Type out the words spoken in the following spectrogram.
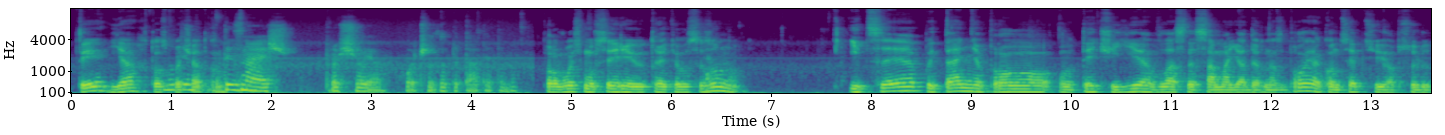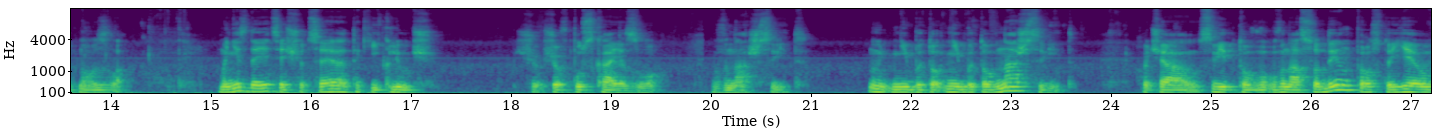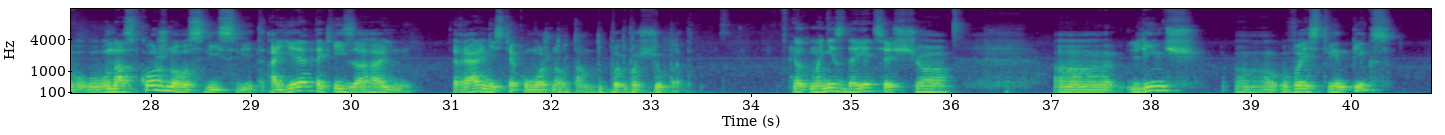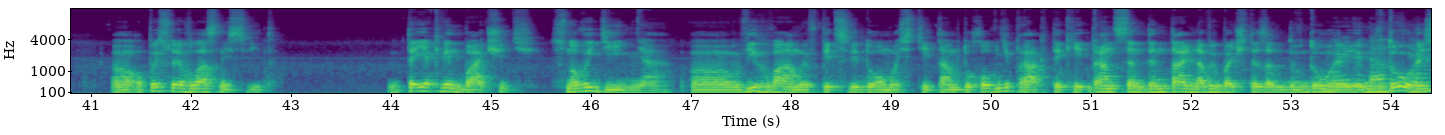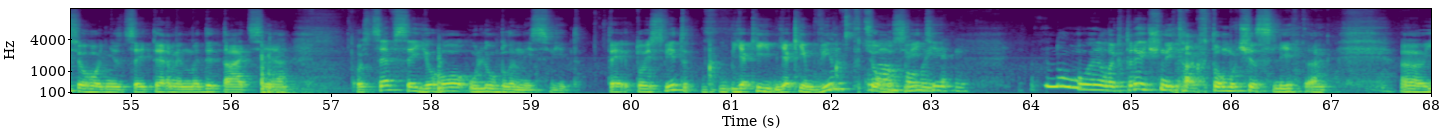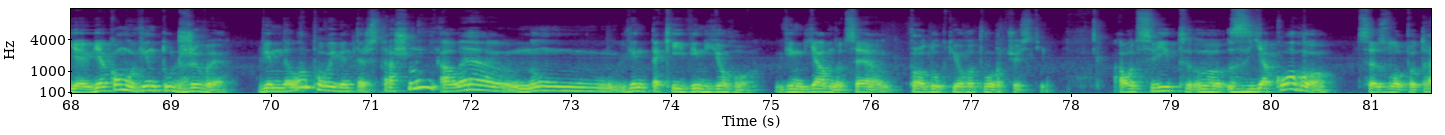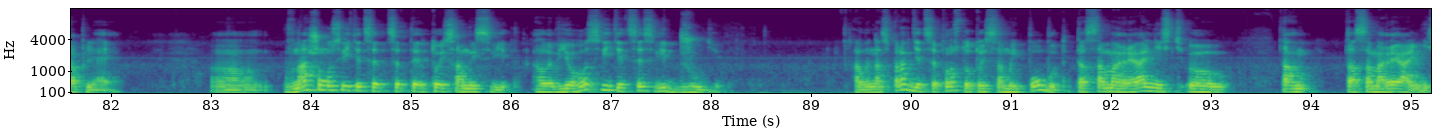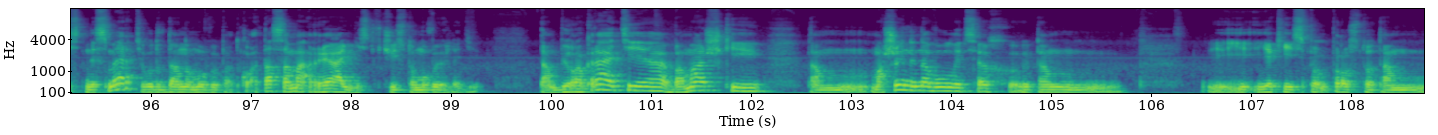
Ти, я, хто Ну, ти, спочатку? ти знаєш, про що я хочу запитати тебе. Про восьму серію третього сезону. І це питання про те, чи є власне сама ядерна зброя концепцією абсолютного зла. Мені здається, що це такий ключ, що, що впускає зло в наш світ. Ну, нібито, нібито в наш світ. Хоча світ то в, в нас один, просто є у нас в кожного свій світ, а є такий загальний реальність, яку можна там пощупати. І от мені здається, що Лінч е, весь Twin Peaks е, описує власний світ. Те, як він бачить, сновидіння, е, вігвами в підсвідомості, там, духовні практики, трансцендентальна, вибачте, за вдруге, вдруге сьогодні цей термін медитація. Ось це все його улюблений світ. Той світ, який, яким він в цьому Ламповий світі. такий. Ну, електричний, так, в тому числі, так. е, в якому він тут живе. Він не ламповий, він теж страшний, але ну, він такий, він його. Він явно це продукт його творчості. А от світ, е, з якого це зло потрапляє, е, в нашому світі це, це той самий світ, але в його світі це світ Джуді. Але насправді це просто той самий побут, та сама реальність, там, та сама реальність, не смерть от в даному випадку, а та сама реальність в чистому вигляді. Там бюрократія, бамашки, там машини на вулицях, там якісь просто там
